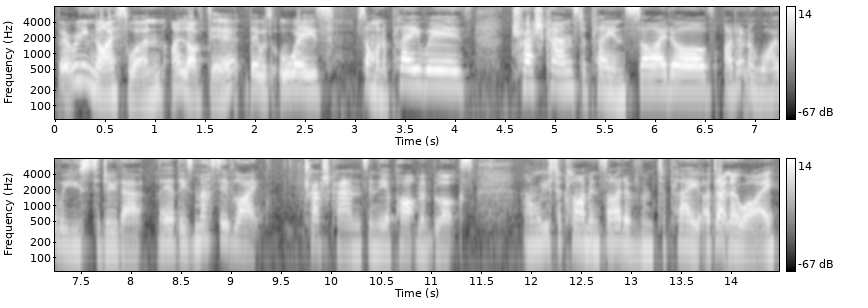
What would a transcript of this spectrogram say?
but a really nice one. I loved it. There was always someone to play with, trash cans to play inside of. I don't know why we used to do that. They had these massive, like, trash cans in the apartment blocks And we used to climb inside of them to play. I don't know why.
